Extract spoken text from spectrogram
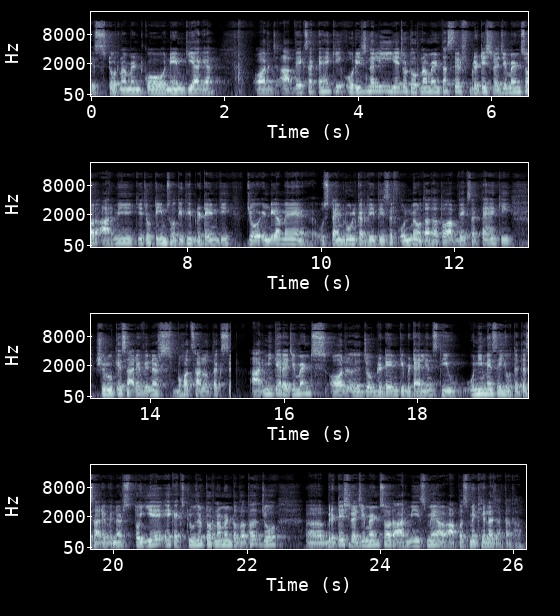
इस टूर्नामेंट को नेम किया गया। और आप देख सकते हैं कि ओरिजिनली ये जो टूर्नामेंट था सिर्फ़ ब्रिटिश रेजिमेंट्स और आर्मी की जो टीम्स होती थी ब्रिटेन की, जो इंडिया में उस टाइम रूल कर रही थी, सिर्फ़ उनमें होता था। तो आप देख सकते हैं कि शुरू के सारे विनर्स बहुत सालों तक से आर्मी के रेजिमेंट्स और जो ब्रिटेन की बटालियंस थी, उन्हीं में से ही होते थे सारे विनर्स तो ये एक एक्सक्लूसिव टूर्नामेंट होता था जो ब्रिटिश रेजिमेंट्स और आर्मीज में आपस में खेला जाता था।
